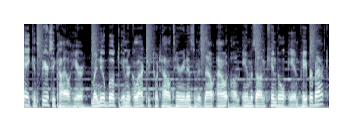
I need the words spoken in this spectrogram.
Hey, Conspiracy Kyle here. My new book, Intergalactic Totalitarianism, is now out on Amazon Kindle and paperback.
